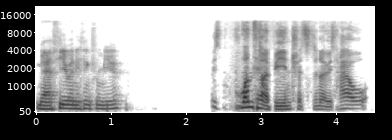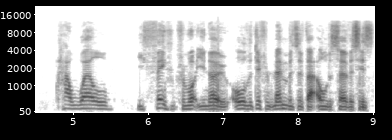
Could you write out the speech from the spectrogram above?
Matthew, anything from you? One thing I'd be interested to know is how how well you think, from what you know, all the different members of that older services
